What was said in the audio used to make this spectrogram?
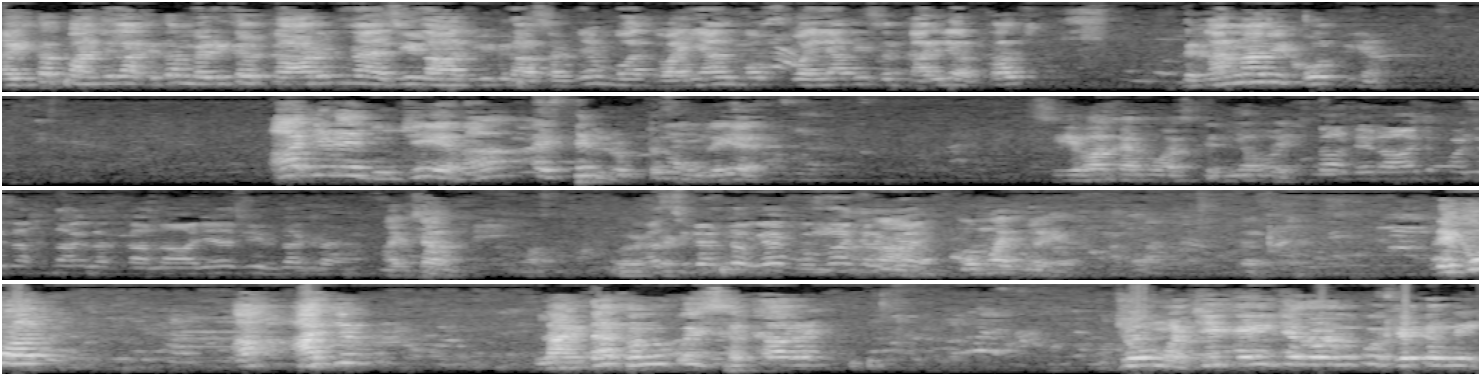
ਅਸੀਂ ਤਾਂ 5 ਲੱਖ ਦਾ ਮੈਡੀਕਲ ਕਾਰਡ ਵੀ ਬਣਾਇਆ ਸੀ, ਇਲਾਜ ਵੀ ਕਰਾ ਸਕਦੇ ਹਾਂ। ਦਵਾਈਆਂ, ਮੁਫਤ ਦਵਾਈਆਂ ਦੀ ਸਰਕਾਰੀ ਹਸਪਤਾਲ 'ਚ, ਦੁਕਾਨਾਂ ਵੀ ਖੋਲਤੀਆਂ ਆ ਜਿਹੜੇ ਦੂਜੇ ਆ ਨਾ, ਇੱਥੇ ਲੁੱਟਣ ਆਉਂਦੇ ਆ। ਸੇਵਾ ਕਰਨ ਵਾਸਤੇ ਨਹੀਂ ਆਉਂਦੇ? ਤੁਹਾਡੇ ਰਾਜ 5 ਲੱਖ ਦਾ ਲੱਗਾ ਲਾ ਜਾਏ ਵੀਰ ਦਾ ਕਰਾਇਆ। ਅੱਛਾ। ਐਕਸੀਡੈਂਟ ਹੋ ਗਿਆ ਕੋਮਾ ਚਲ ਗਿਆ। ਉਹ ਮਤ ਲਗਾ ਦੇਖੋ ਅੱਜ ਲੱਗਦਾ ਤੁਹਾਨੂੰ ਕੋਈ ਸਰਕਾਰ ਹੈ? ਜੋ ਮਰਜ਼ੀ ਕਹੀ ਚਲੋ ਉਹਨੂੰ ਕੋਈ ਫਿਕਰ ਨਹੀਂ।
